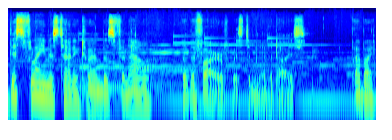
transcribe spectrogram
this flame is turning to embers for now, but the fire of wisdom never dies. Bye bye.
